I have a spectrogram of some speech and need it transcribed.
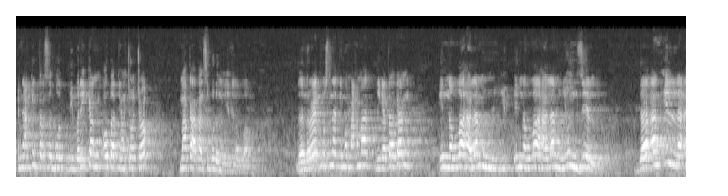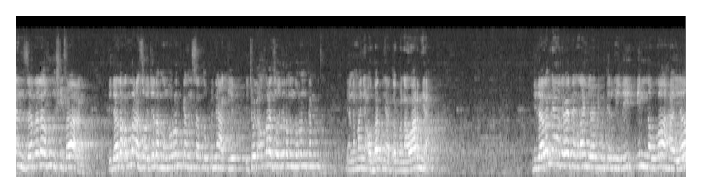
penyakit tersebut diberikan obat yang cocok, maka akan sembuh dengan izin Allah. Dan riwayat Musnad Imam Ahmad dikatakan innallaha lam innallaha lam yunzil da'an illa anzala lahu shifaan. Tidaklah Allah Azza wa Jalla menurunkan satu penyakit kecuali Allah Azza wa Jalla menurunkan yang namanya obatnya atau penawarnya. Di dalam yang riwayat yang lain dari Imam Tirmidzi, innallaha ya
